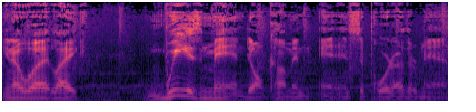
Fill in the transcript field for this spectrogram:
you know what? Like, we as men don't come in and, and support other men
